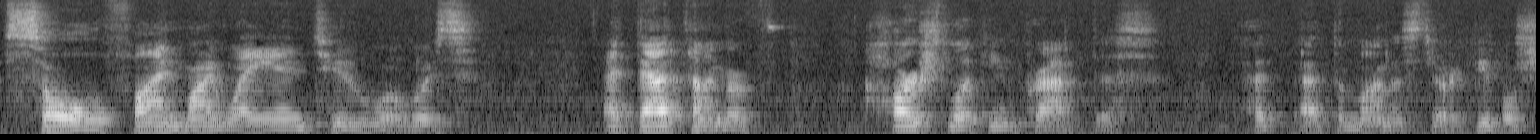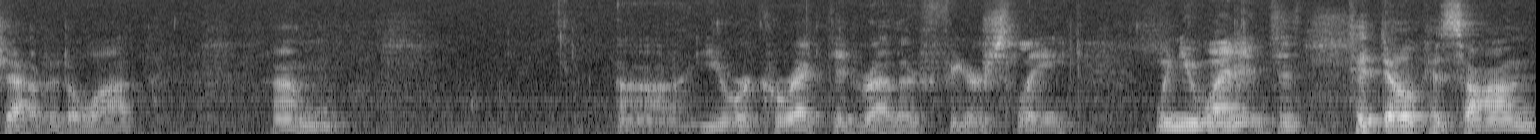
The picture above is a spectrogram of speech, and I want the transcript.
soul, find my way into what was, at that time, a harsh looking practice at, at the monastery. People shouted a lot. Um, uh, you were corrected rather fiercely. When you went into to Dokusan,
